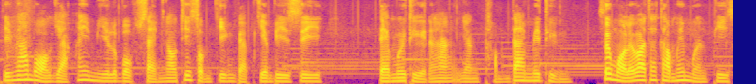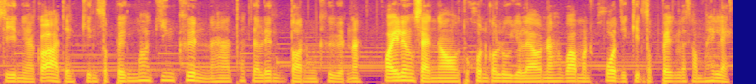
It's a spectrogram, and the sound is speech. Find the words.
ทีมงานบอกอยากให้มีระบบแสงเงาที่สมจริงแบบเกม PC แต่มือถือนะฮะยังทำได้ไม่ถึง ซึ่งบอกเลยว่าถ้าทำให้เหมือน PC เนี่ยก็อาจจะกินสเปคมากยิ่งขึ้นนะฮะถ้าจะเล่นตอนกลางคืนนะเพราะไอ้เรื่องแสงเงาทุกคนก็รู้อยู่แล้วนะว่ามันโคตรจะกินสเปคและทำให้แหลก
